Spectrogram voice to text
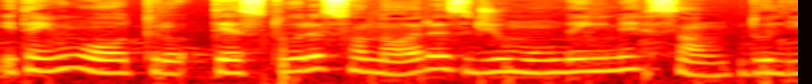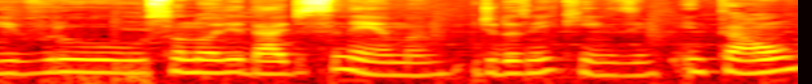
e tem um outro, Texturas Sonoras de um Mundo em Imersão, do livro Sonoridade Cinema, de 2015. Então,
